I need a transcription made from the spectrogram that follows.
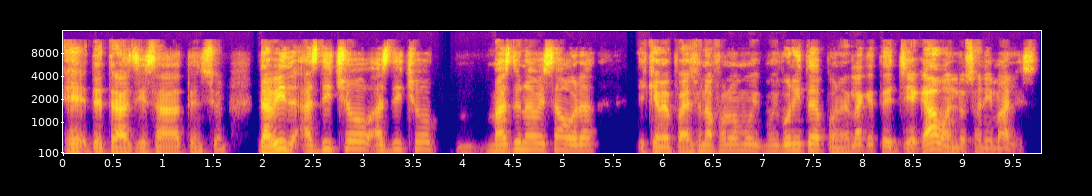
eh, detrás de esa tensión. David, has dicho, has dicho más de una vez ahora y que me parece una forma muy, muy bonita de ponerla que te llegaban los animales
